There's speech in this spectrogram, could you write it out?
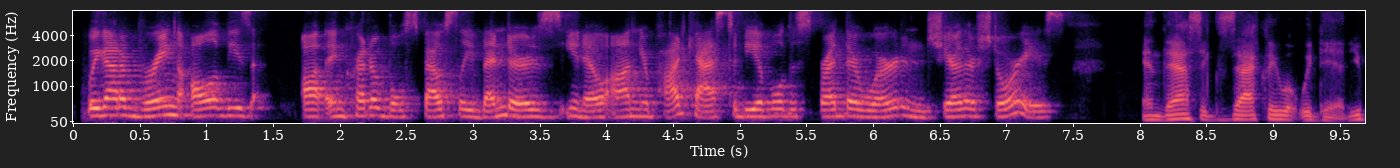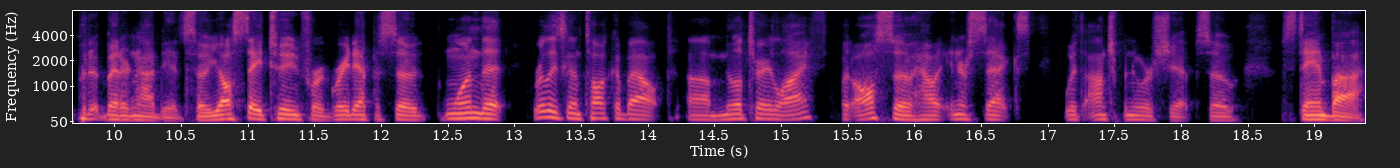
we got to bring all of these uh, incredible spousely vendors, you know, on your podcast to be able to spread their word and share their stories. And that's exactly what we did. You put it better than I did. So y'all stay tuned for a great episode, one that really is going to talk about um, military life, but also how it intersects with entrepreneurship. So stand by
